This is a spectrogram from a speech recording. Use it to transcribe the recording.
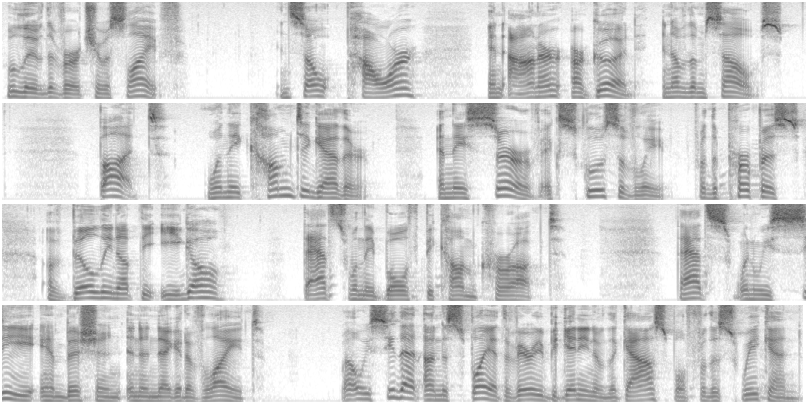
who live the virtuous life. And so, power and honor are good in of themselves. But when they come together and they serve exclusively for the purpose of building up the ego, that's when they both become corrupt. That's when we see ambition in a negative light. Well, we see that on display at the very beginning of the gospel for this weekend.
